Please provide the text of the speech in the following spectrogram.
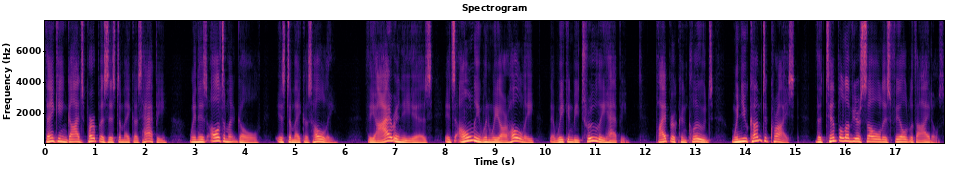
thinking God's purpose is to make us happy when his ultimate goal is to make us holy. The irony is, it's only when we are holy that we can be truly happy. Piper concludes When you come to Christ, the temple of your soul is filled with idols,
